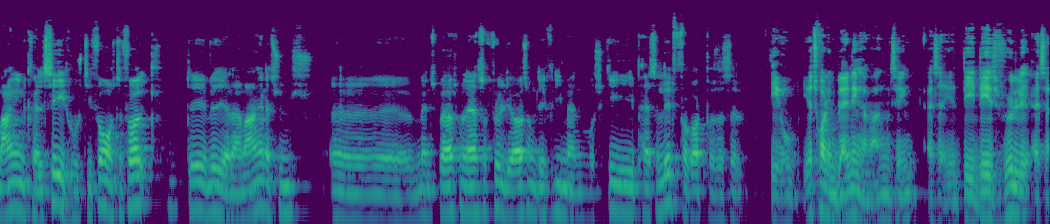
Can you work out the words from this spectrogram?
manglende kvalitet hos de forreste folk. Det ved jeg, der er mange, der synes. Øh, men spørgsmålet er selvfølgelig også, om det er, fordi man måske passer lidt for godt på sig selv. det er jo, jeg tror, det er en blanding af mange ting. Altså, det, det er selvfølgelig, altså,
